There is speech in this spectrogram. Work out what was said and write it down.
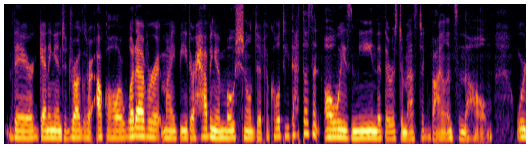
they're getting into drugs or alcohol or whatever it might be, they're having emotional difficulty, that doesn't always mean that there is domestic violence in the home. We're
